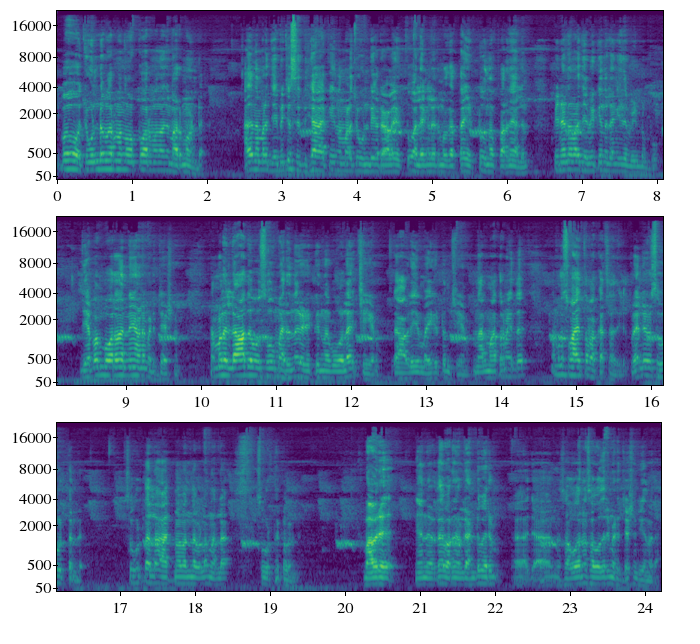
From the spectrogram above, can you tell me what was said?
ഇപ്പോൾ ചൂണ്ടുമർമ്മം നോക്കുമർമ്മം എന്ന് പറഞ്ഞ മർമ്മമുണ്ട്. അത് നമ്മൾ ജപിച്ച് സിദ്ധിയാക്കി നമ്മൾ ചൂണ്ടി ഒരാളെ ഇട്ടു അല്ലെങ്കിൽ ഒരു മൃഗത്തെ ഇട്ടു എന്ന് പറഞ്ഞാലും പിന്നീട് നമ്മൾ ജപിക്കുന്നില്ലെങ്കിൽ ഇത് വീണ്ടും പോകും ജപം പോലെ തന്നെയാണ് മെഡിറ്റേഷൻ നമ്മൾ എല്ലാ ദിവസവും മരുന്ന് കഴിക്കുന്ന പോലെ ചെയ്യണം. രാവിലെയും വൈകിട്ടും ചെയ്യണം. എന്നാൽ മാത്രമേ ഇത് നമുക്ക് സ്വായത്തമാക്കാൻ സാധിക്കും. ഇപ്പോൾ എന്റെ ഒരു സുഹൃത്തുണ്ട്. സുഹൃത്തല്ല ആത്മബന്ധമുള്ള നല്ല സുഹൃത്തുക്കളുണ്ട്. അപ്പോൾ അവർ ഞാൻ നേരത്തെ പറഞ്ഞ രണ്ടുപേരും സഹോദരൻ സഹോദരി മെഡിറ്റേഷൻ ചെയ്യുന്നവരാ.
